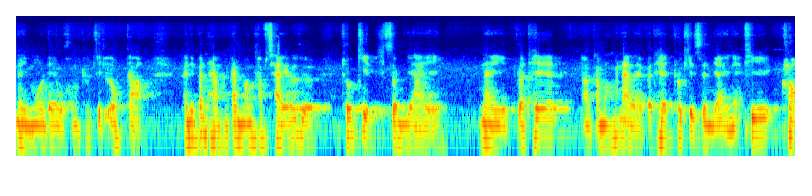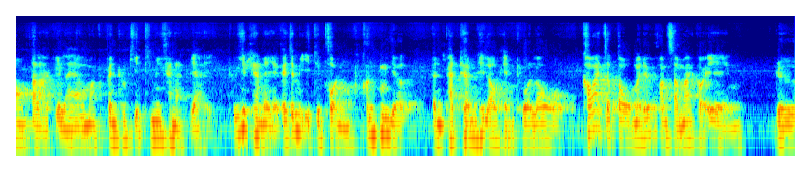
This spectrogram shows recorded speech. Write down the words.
ในโมเดลของธุรกิจโลกเก่า อันนี้ปัญหาของการบังคับใช้ก็คือธุรกิจส่วนใหญ่ ในประเทศกำลังพัฒนาหลายประเทศธุรกิจส่วนใหญ่เนี่ยที่ครองตลาดอยู่แล้วมันเป็นธุรกิจที่มีขนาดใหญ่ธุรกิจขนาดใหญ่ก็จะมีอิทธิพลค่อนข้างเยอะเป็นแพทเทิร์นที่เราเห็นทั่วโลกเขาอาจจะโตมาด้วยความสามารถเขาเอง หรือ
